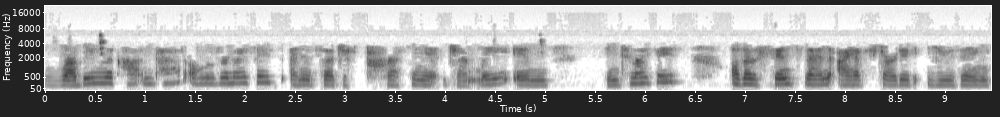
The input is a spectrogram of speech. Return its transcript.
rubbing the cotton pad all over my face and instead just pressing it gently in into my face. Although since then I have started using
